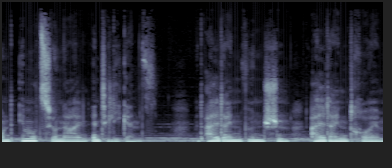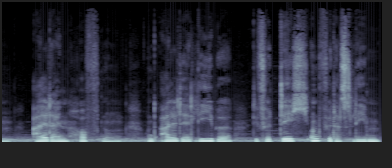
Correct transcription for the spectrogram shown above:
und emotionalen Intelligenz, mit all deinen Wünschen, all deinen Träumen, all deinen Hoffnungen und all der Liebe, die für dich und für das Leben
